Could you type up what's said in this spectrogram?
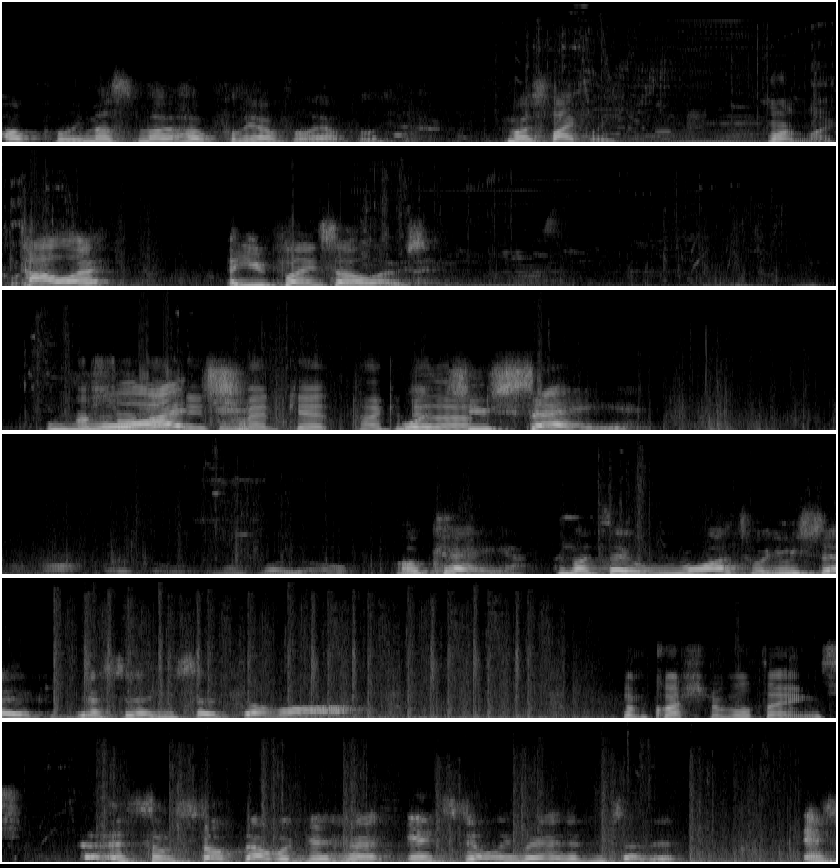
Hopefully, most mo- hopefully, hopefully, hopefully. Most likely. More than likely. Tyler, are you playing solos? What? using medkit. I can do that. What you say? Okay, let's say watch what you say. Yesterday you said some uh, Some questionable things. it's some stuff that would get her instantly banned if you said it. Instantly.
